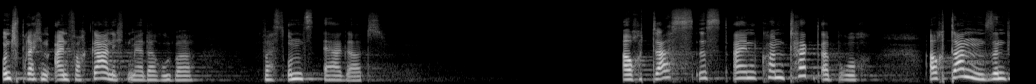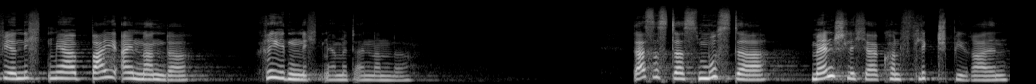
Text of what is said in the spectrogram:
und sprechen einfach gar nicht mehr darüber, was uns ärgert. Auch das ist ein Kontaktabbruch. Auch dann sind wir nicht mehr beieinander, reden nicht mehr miteinander. Das ist das Muster menschlicher Konfliktspiralen,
